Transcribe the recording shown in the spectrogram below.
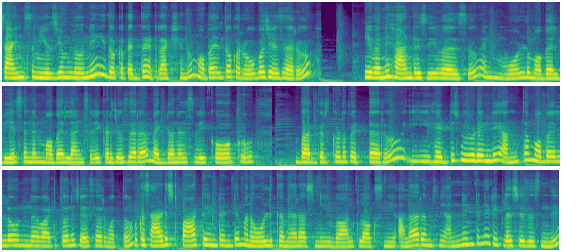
సైన్స్ మ్యూజియంలోనే ఇది ఒక పెద్ద అట్రాక్షన్ మొబైల్తో ఒక రోబో చేశారు. ఇవన్నీ hand receivers and old mobile BSNL mobile లాంటివి ఇక్కడ చూసారా? మెక్డానల్డ్స్వి కోక్ బర్గర్స్ కూడా పెట్టారు. ఈ హెడ్ చూడండి అంతా మొబైల్లో ఉన్న వాటితోనే చేశారు మొత్తం. ఒక సాడెస్ట్ పార్ట్ ఏంటంటే మన ఓల్డ్ కెమెరాస్ని వాల్ క్లాక్స్ని అలారమ్స్ని అన్నింటినీ రీప్లేస్ చేసేసింది.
